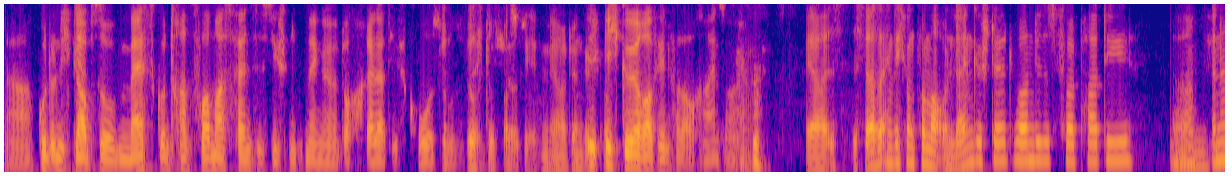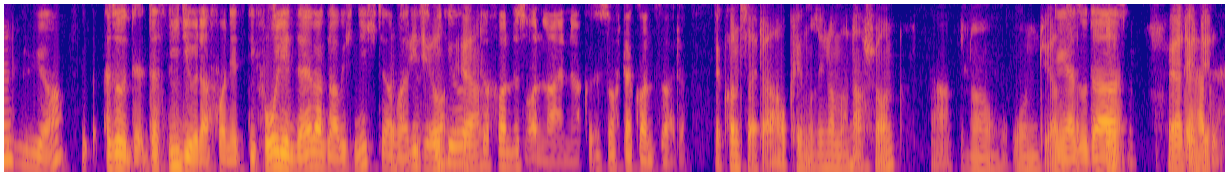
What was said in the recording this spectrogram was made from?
Ja, gut, und ich glaube, so Mask- und Transformers-Fans ist die Schnittmenge doch relativ groß. Dürfte es was geben, ja, denke Ich, ich. ich gehöre auf jeden Fall auch rein. So. Ja, ist, ist das eigentlich irgendwann mal online gestellt worden, dieses Third-Party-Panel? Ja, also das Video davon, jetzt die Folien selber glaube ich nicht, aber das Video, Video, ja. davon ist online, ja, ist auf der Konzseite. Der Konzert, ah, okay, muss ich nochmal nachschauen. Ja. Genau. Und ja, Nee, also da- ja, den, den, hatte,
